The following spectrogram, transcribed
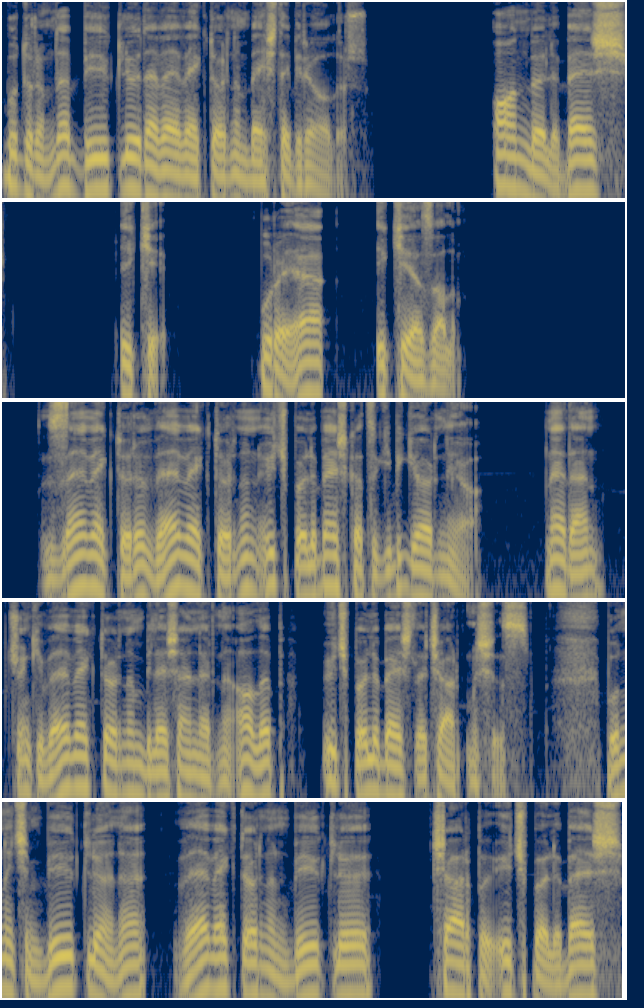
Bu durumda büyüklüğü de v vektörünün 5'te 1'i olur. 10 bölü 5, 2. Buraya 2 yazalım. z vektörü v vektörünün 3 bölü 5 katı gibi görünüyor. Neden? Çünkü v vektörünün bileşenlerini alıp 3 bölü 5 ile çarpmışız. Bunun için büyüklüğünü, v vektörünün büyüklüğü çarpı 3 bölü 5,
